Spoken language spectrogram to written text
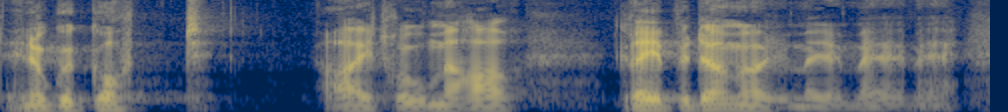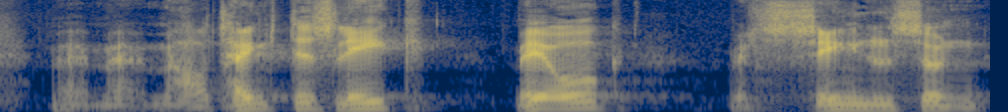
Det er noe godt. Ja, jeg tror vi har grepet dem. Vi har tenkt det slik vi òg. Velsignelsen,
